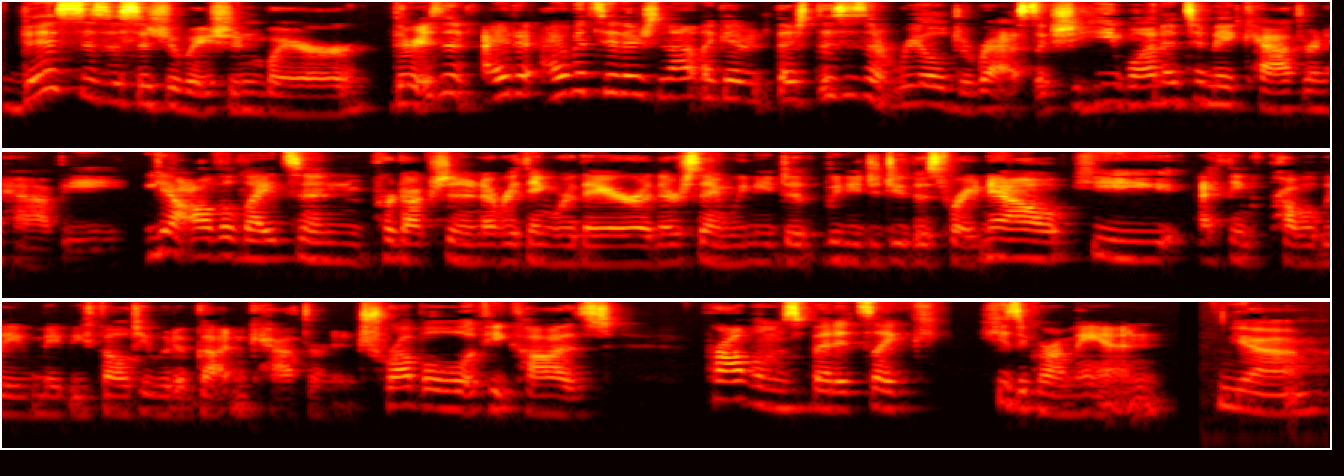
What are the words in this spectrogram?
This is a situation where there isn't, I, I would say there's not like a, this isn't real duress. Like she, he wanted to make Kathryn happy. Yeah, all the lights and production and everything were there. And they're saying we need to, we need to do this right now. He, I think probably maybe felt he would have gotten Kathryn in trouble if he caused problems, but it's like, he's a grown man. Yeah.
